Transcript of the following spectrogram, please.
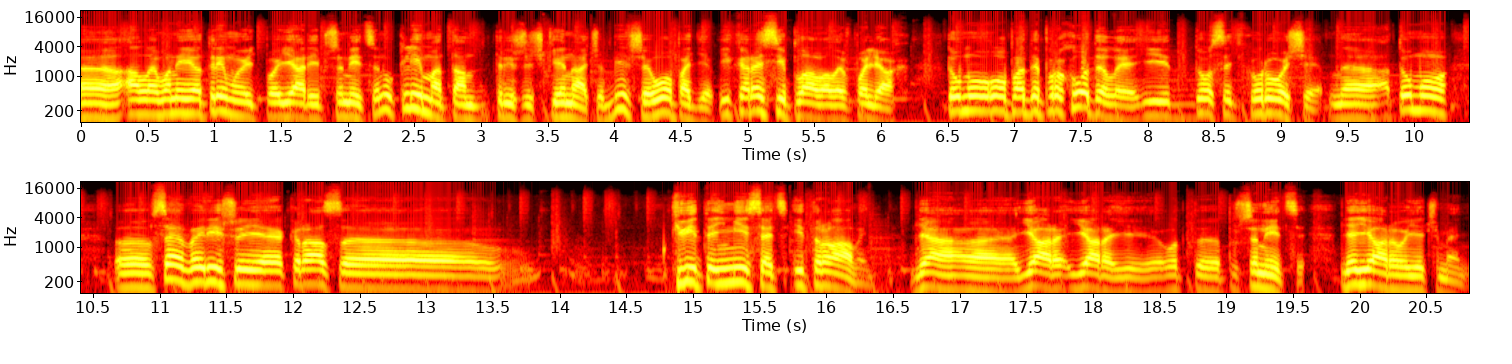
Е, Але вони і отримують по ярій пшениці. Ну, клімат там трішечки іначе, більше опадів. І карасі плавали в полях. Тому опади проходили і досить хороші. Е, Тому е, все вирішує якраз квітень місяць і травень для яр, ярої от, пшениці, для ярого ячменю.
